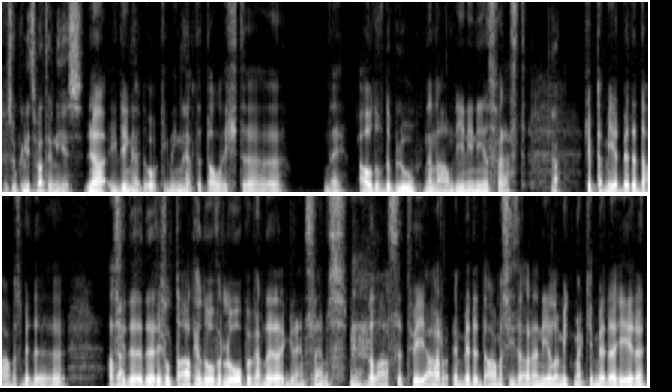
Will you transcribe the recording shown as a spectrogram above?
we zoeken iets wat er niet is. Ja, ik denk dat ook. Ik denk dat het al echt, eh, nee, out of the blue, een naam die je ineens verrast. Ja. Je hebt dat meer bij de dames, bij de, als Ja. je de, de resultaten gaat overlopen van de Grand Slams, de laatste twee jaar, en bij de dames is daar een hele mikmak, en bij de heren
